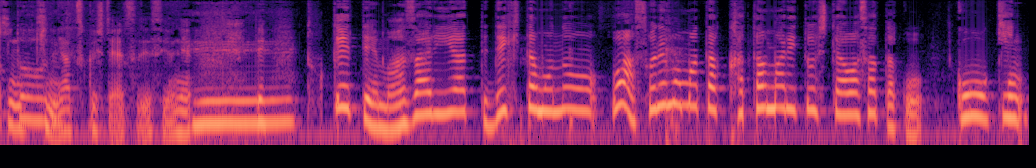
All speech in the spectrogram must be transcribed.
金、金に熱くしたやつですよね。で、溶けて混ざり合ってできたものは、それもまた塊として合わさった、こう、合金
